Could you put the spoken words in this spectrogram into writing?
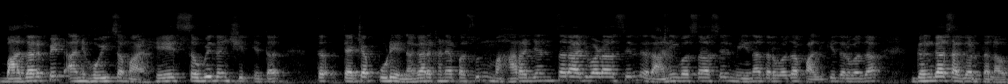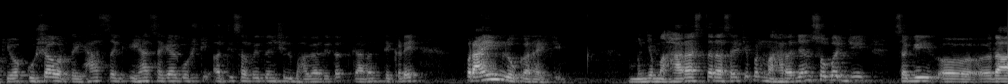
बाजारपेठ आणि होळीचा माळ हे संवेदनशील येतात. तर त्याच्या पुढे नगारखान्यापासून महाराजांचा राजवाडा असेल राणी वसा असेल मेना दरवाजा पालखी दरवाजा गंगासागर तलाव किंवा कुशावर्त ह्या सग ह्या सगळ्या गोष्टी अतिसंवेदनशील भागात येतात. कारण तिकडे प्राईम लोक राहायची. म्हणजे महाराज तर असायचे पण महाराजांसोबत जी सगळी रा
